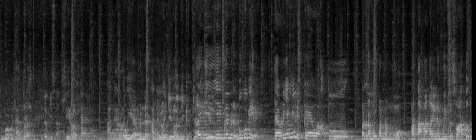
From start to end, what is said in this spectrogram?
pembawa pesan. Terus Itu bisa. si Rothschild ada Oh logi iya, bener. ada logi-logi kecil Oh, iya, iya bener-bener, gue mirip. Teorinya mirip kayak waktu penemu-penemu Pertama kali nemuin sesuatu.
